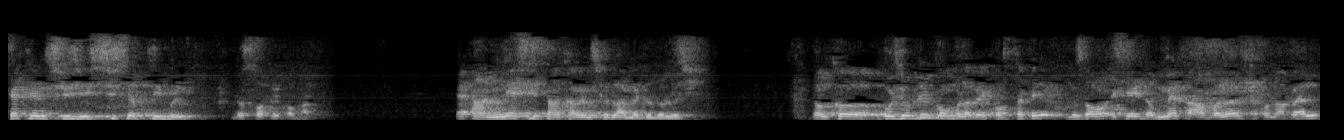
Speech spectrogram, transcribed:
certains sujets susceptibles de sortir au bac et en insistant quand même sur la méthodologie. Donc euh, aujourd'hui, comme vous l'avez constaté, nous allons essayer de mettre en valeur ce qu'on appelle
